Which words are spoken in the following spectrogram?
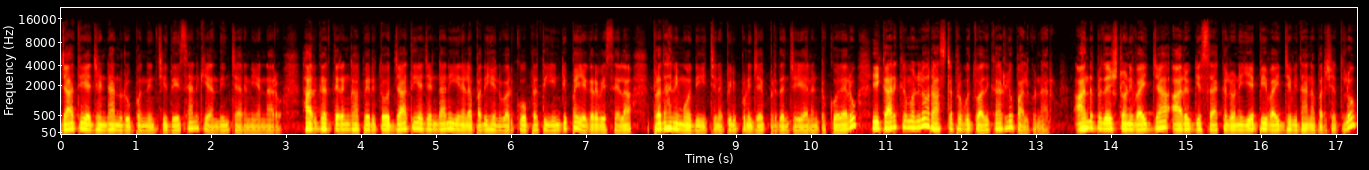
జాతీయ జెండాను రూపొందించి దేశానికి అందించారని అన్నారు. హర్ఘర్ తిరంగా పేరుతో జాతీయ జెండాని ఈ నెల పదిహేను వరకు ప్రతి ఇంటిపై ఎగరవేసేలా ప్రధాని మోదీ ఇచ్చిన పిలుపుని జయప్రదం చేయాలంటూ కోరారు. ఈ కార్యక్రమంలో రాష్ట్ర ప్రభుత్వ అధికారులు పాల్గొన్నారు. ఆంధ్రప్రదేశ్లోని వైద్య ఆరోగ్య శాఖలోని ఏపీ వైద్య విధాన పరిషత్తులో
